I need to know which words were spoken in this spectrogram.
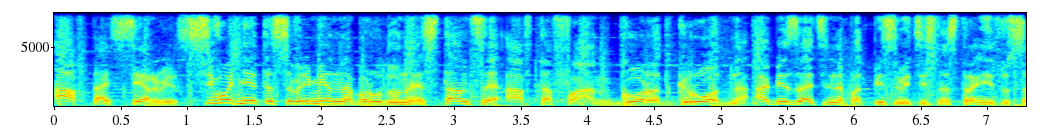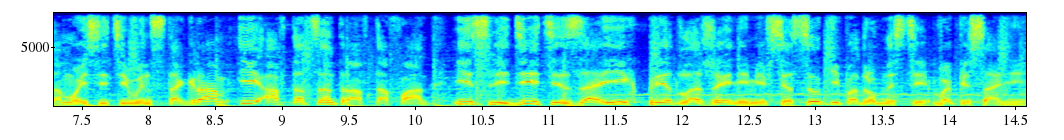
Автосервис. Сегодня это современно оборудованная станция Автофан, город Гродно. Обязательно подписывайтесь на страницу самой сети в Инстаграм и автоцентра Автофан и следите за их предложениями. Все ссылки и подробности в описании.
